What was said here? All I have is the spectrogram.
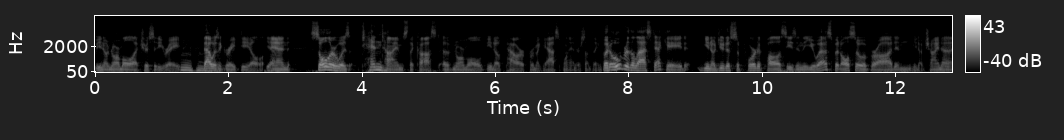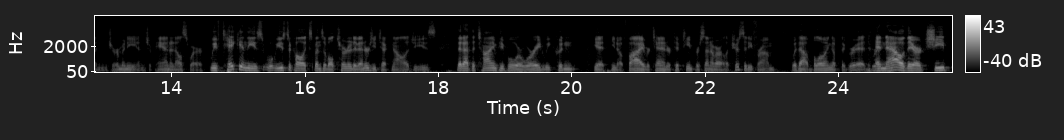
you know, normal electricity rate, mm -hmm. that was a great deal. Yeah. And solar was 10 times the cost of normal, you know, power from a gas plant or something. But over the last decade, you know, due to supportive policies in the US, but also abroad in, you know, China and Germany and Japan and elsewhere, we've taken these, what we used to call expensive alternative energy technologies that at the time people were worried we couldn't get you know 5 or 10 or 15% of our electricity from without blowing up the grid right. and now they're cheap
